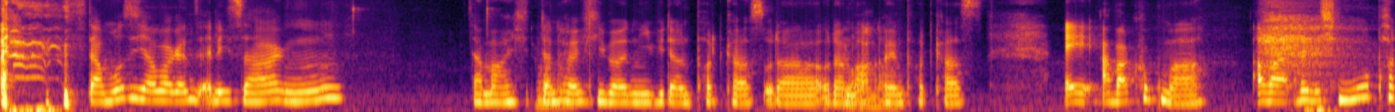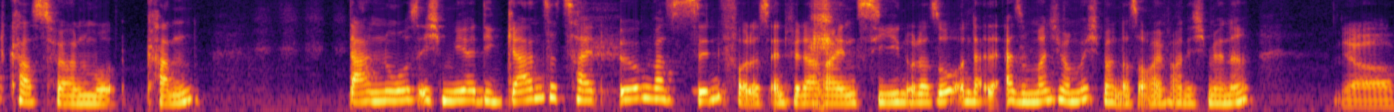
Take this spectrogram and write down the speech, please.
da muss ich aber ganz ehrlich sagen, da mache ich, dann höre ich lieber nie wieder einen Podcast oder, oder mache einen Podcast. Ey, aber guck mal, aber wenn ich nur Podcast hören kann, dann muss ich mir die ganze Zeit irgendwas Sinnvolles entweder reinziehen oder so. Und da, also manchmal möchte man das auch einfach nicht mehr, ne? Ja.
